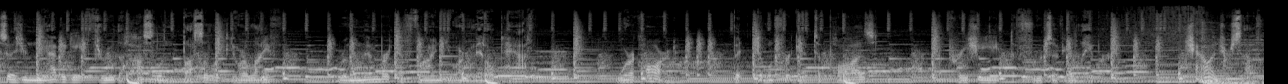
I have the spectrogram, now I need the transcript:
So as you navigate through the hustle and bustle of your life, remember to find your middle path. Work hard, but don't forget to pause, appreciate the fruits of your labor. Challenge yourself,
